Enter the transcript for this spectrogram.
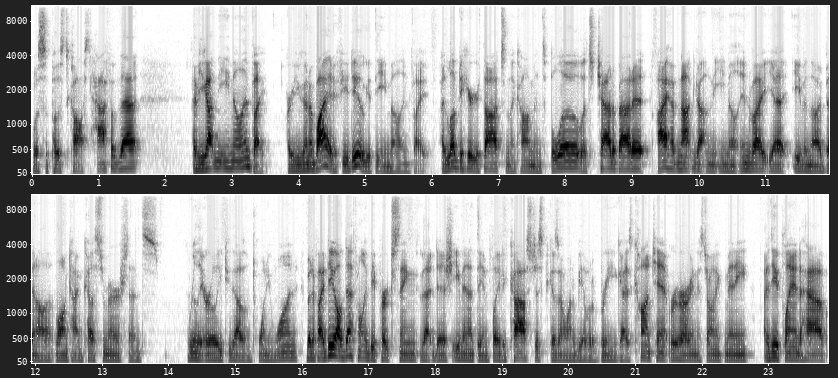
was supposed to cost half of that. Have you gotten the email invite? Are you gonna buy it if you do get the email invite? I'd love to hear your thoughts in the comments below. Let's chat about it. I have not gotten the email invite yet, even though I've been a longtime customer since really early 2021. But if I do, I'll definitely be purchasing that dish even at the inflated cost just because I want to be able to bring you guys content regarding the Starlink Mini. I do plan to have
